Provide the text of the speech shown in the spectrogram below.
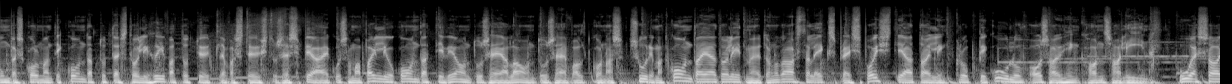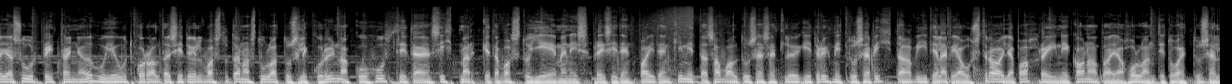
umbes kolmandik koondatutest oli hõivatud töötlevas tööstuses, peaaegu sama palju koondati veonduse ja laonduse valdkonnas. suurimad koondajad olid möödunud aastal Ekspress Post ja Tallink Grupi kuuluv osaühing Hansaliin. USA ja Suurbritannia õhujõud korraldasid ööl vastu tänast ulatusliku rünnaku Houthide sihtmärkide vastu Jeemenis. president Biden kinnitas avalduses, et löögid rühmituse pihta viidi läbi Austraalia, Bahreini, Kanada ja Hollandi toetusel.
